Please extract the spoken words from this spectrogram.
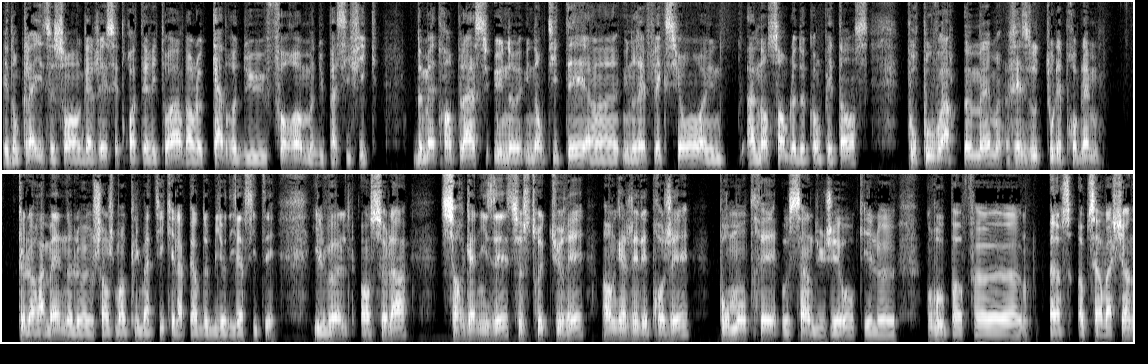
Et donc là, ils se sont engagés, ces trois territoires, dans le cadre du Forum du Pacifique, de mettre en place une, une entité, une réflexion, un ensemble de compétences pour pouvoir eux-mêmes résoudre tous les problèmes que leur amène le changement climatique et la perte de biodiversité. Ils veulent en cela s'organiser, se structurer, engager des projets pour montrer au sein du GEO, qui est le Group of euh, Earth Observations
